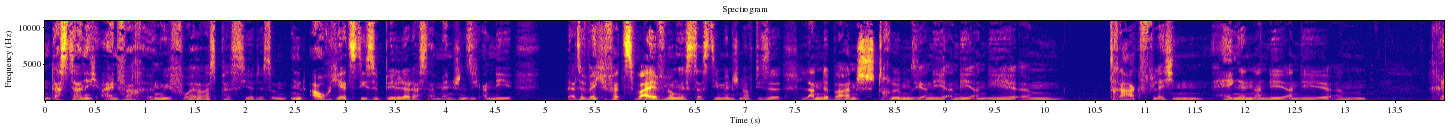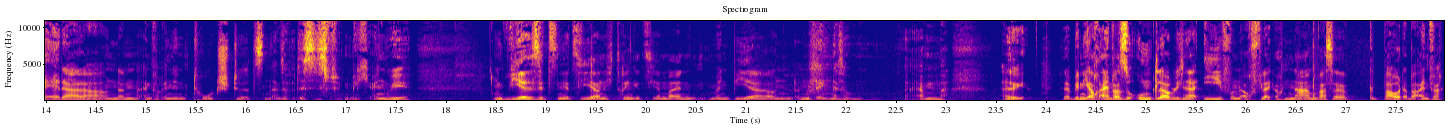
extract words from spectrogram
Und dass da nicht einfach irgendwie vorher was passiert ist. Und, und auch jetzt diese Bilder, dass da Menschen sich an die, also welche Verzweiflung ist, dass die Menschen auf diese Landebahn strömen, sich an die, an die, an die ähm, Tragflächen hängen, an die, an die ähm, Räder da und dann einfach in den Tod stürzen. Also das ist für mich irgendwie. Und wir sitzen jetzt hier und ich trinke jetzt hier mein, mein Bier und, und denke mir so, ähm, also da bin ich auch einfach so unglaublich naiv und auch vielleicht auch nah am Wasser gebaut, aber einfach,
